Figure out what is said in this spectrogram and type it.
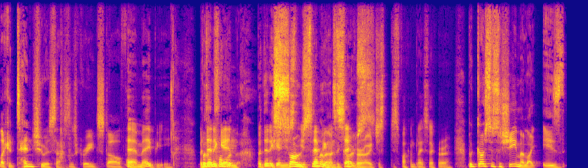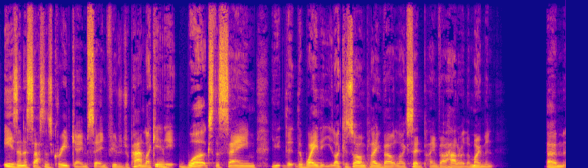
like a Tenchu Assassin's Creed style thing. Yeah, maybe. But But, then the again, problem- but then again, you're, so you're stepping similar on to Sekiro. Ghosts. Just, just fucking play Sekiro. But Ghost of Tsushima, like, is is an Assassin's Creed game set in feudal Japan. Like, it, Yeah. it works the same. You, the, the way that you like, so I'm playing Val, like I said, playing Valhalla at the moment. Um,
